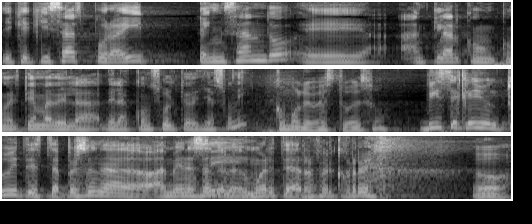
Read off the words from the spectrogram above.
y que quizás por ahí pensando eh, anclar con, con el tema de la, de la consulta de Yasuní. ¿Cómo le ves tú eso? ¿Viste que hay un tuit de esta persona amenazando Sí. la muerte a Rafael Correa? Oh,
